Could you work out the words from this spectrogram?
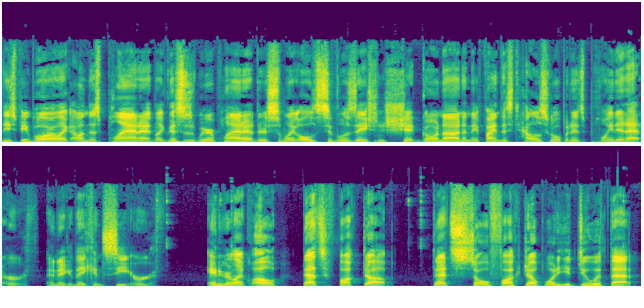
these people are like on this planet, like this is weird planet. There's some like old civilization shit going on, and they find this telescope and it's pointed at Earth, and they, they can see Earth. And you're like, oh, that's fucked up. That's so fucked up. What do you do with that?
